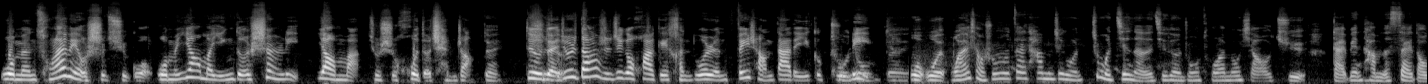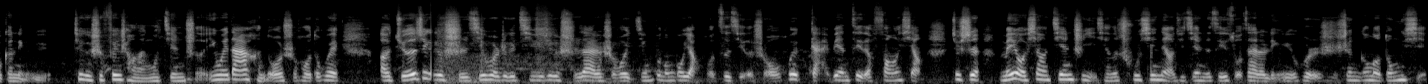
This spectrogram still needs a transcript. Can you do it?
我们从来没有失去过，我们要么赢得胜利，要么就是获得成长。”对。对不对？就是当时这个话给很多人非常大的一个鼓励。对我，我我还想说说，在他们这个这么艰难的阶段中，从来没有想要去改变他们的赛道跟领域，这个是非常能够坚持的。因为大家很多时候都会，呃，觉得这个时期或者这个机遇、这个时代的时候，已经不能够养活自己的时候，会改变自己的方向，就是没有像坚持以前的初心那样去坚持自己所在的领域或者是深耕的东西，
